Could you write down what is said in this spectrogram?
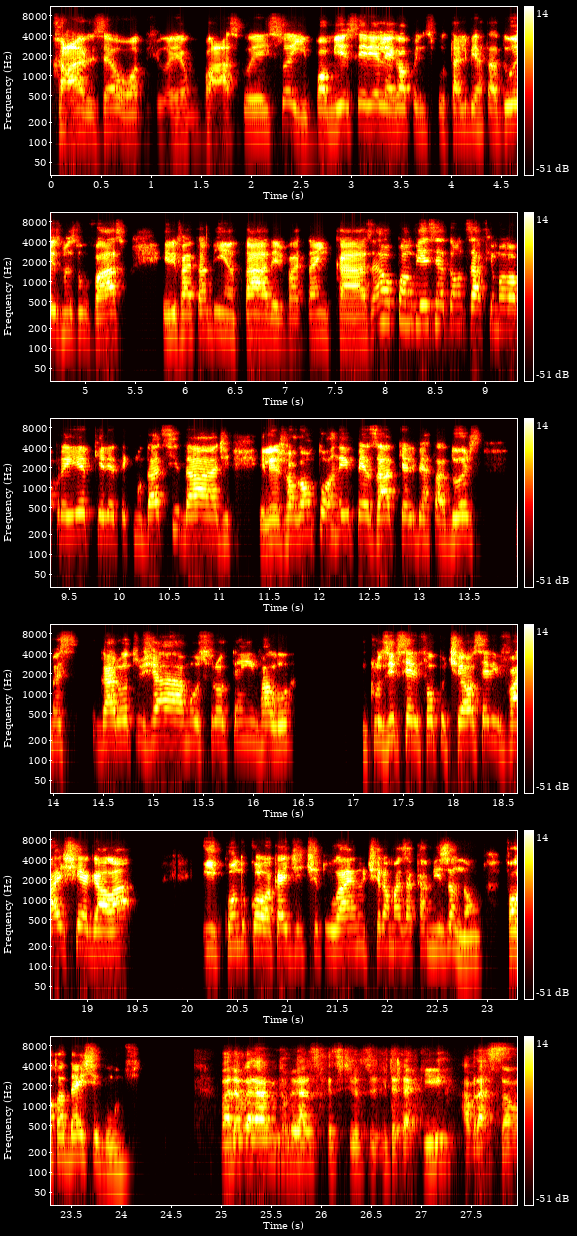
Claro, isso é óbvio. É o Vasco, é isso aí. O Palmeiras seria legal para ele disputar a Libertadores, mas o Vasco ele vai estar tá ambientado, ele vai estar tá em casa. Ah, o Palmeiras ia dar um desafio maior para ele, porque ele ia ter que mudar de cidade, ele ia jogar um torneio pesado que é a Libertadores, mas o garoto já mostrou que tem valor. Inclusive, se ele for para o Chelsea, ele vai chegar lá e quando colocar de titular, não tira mais a camisa, não. Falta 10 segundos. Valeu, galera. Muito obrigado por assistir esse vídeo até aqui. Abração.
